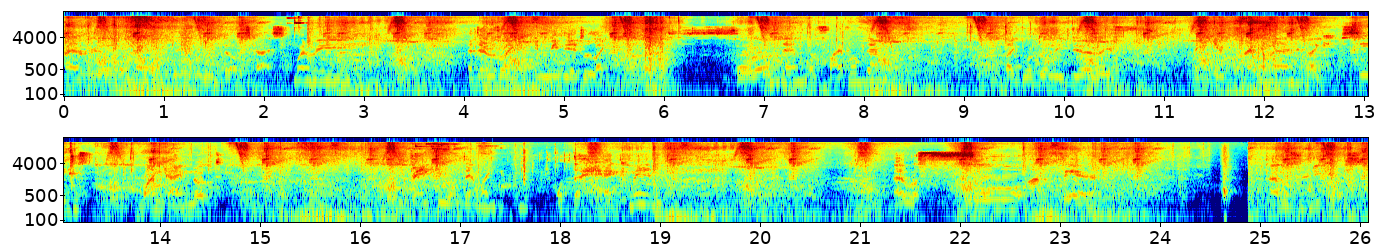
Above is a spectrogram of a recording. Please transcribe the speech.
I really don't know what to do with those guys. When we... And there was like immediately like four of them or five of them. Like what do we do if... Like if I wanna like see just one guy, not 20 of them, like what the heck man? That was so unfair. That was ridiculous.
